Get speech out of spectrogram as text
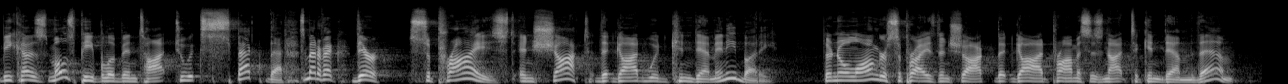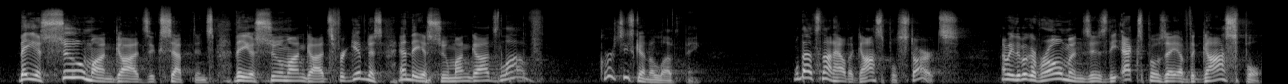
because most people have been taught to expect that. As a matter of fact, they're surprised and shocked that God would condemn anybody. They're no longer surprised and shocked that God promises not to condemn them. They assume on God's acceptance, they assume on God's forgiveness, and they assume on God's love. Of course, he's going to love me. Well, that's not how the gospel starts. I mean, the book of Romans is the expose of the gospel.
